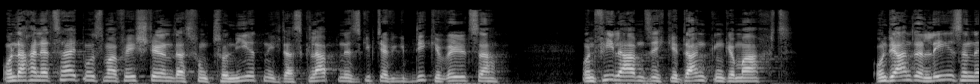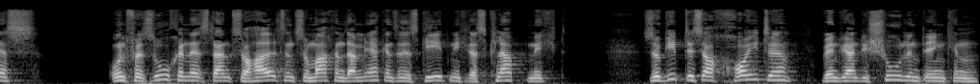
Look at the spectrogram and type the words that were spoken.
Und nach einer Zeit muss man feststellen, das funktioniert nicht, das klappt nicht. Es gibt ja dicke Wälzer. Und viele haben sich Gedanken gemacht, und die anderen lesen es und versuchen es dann zu halten, zu machen, da merken sie, es geht nicht, das klappt nicht. So gibt es auch heute, wenn wir an die Schulen denken,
